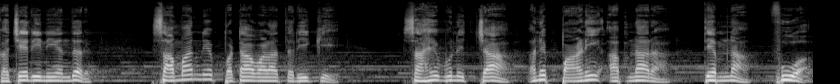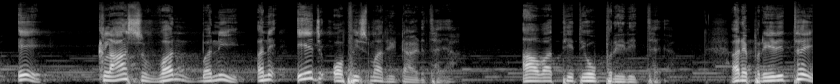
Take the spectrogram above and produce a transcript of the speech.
કચેરીની અંદર સામાન્ય પટાવાળા તરીકે સાહેબોને ચા અને પાણી આપનારા તેમના ફુવા એ ક્લાસ વન બની અને એ જ ઓફિસમાં રિટાયર્ડ થયા. આ વાતથી તેઓ પ્રેરિત થયા અને પ્રેરિત થઈ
